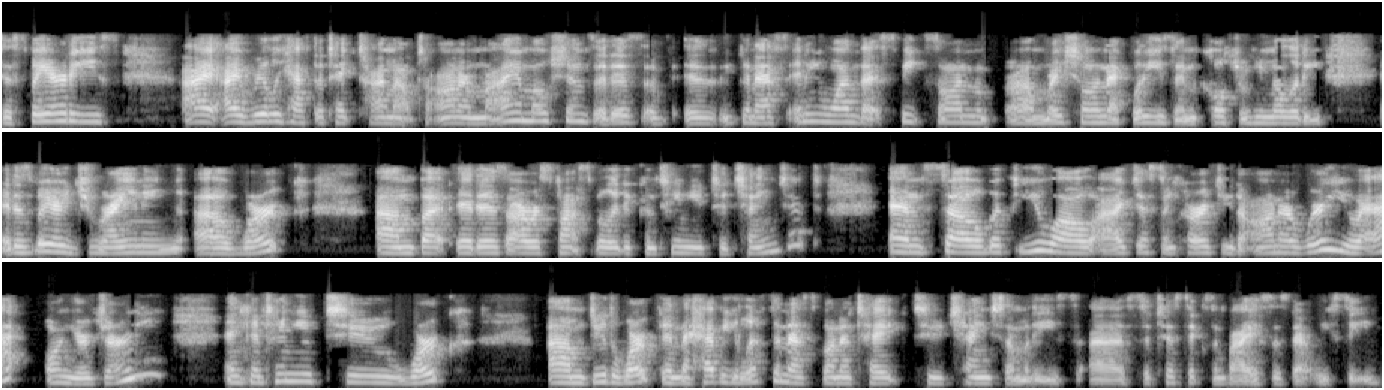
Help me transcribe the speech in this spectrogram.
disparities, I, I, really have to take time out to honor my emotions. It is, a, it, you can ask anyone that speaks on um, racial inequities and cultural humility. It is very draining uh, work, um, but it is our responsibility to continue to change it. And so with you all, I just encourage you to honor where you're at on your journey and continue to work um, do the work and the heavy lifting that's going to take to change some of these uh, statistics and biases that we see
